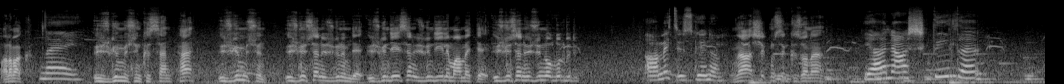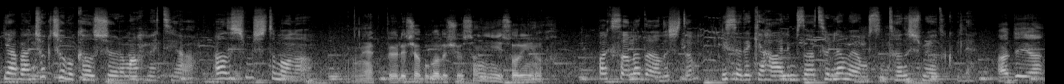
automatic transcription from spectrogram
Bana bak. Ney? Üzgün müsün kız sen? Ha? Üzgün müsün? Üzgünsen üzgünüm de. Üzgün değilsen üzgün değilim Ahmet de. Üzgünsen hüzünlü olur. Ahmet üzgünüm. Ne aşık mısın kız ona? Yani aşk değil de... Ya ben çok çabuk alışıyorum Ahmet ya. Alışmıştım ona. Hep böyle çabuk alışıyorsan iyi sorun yok. Bak sana da alıştım. Lisedeki halimizi hatırlamıyor musun? Tanışmıyorduk bile. Hadi ya.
